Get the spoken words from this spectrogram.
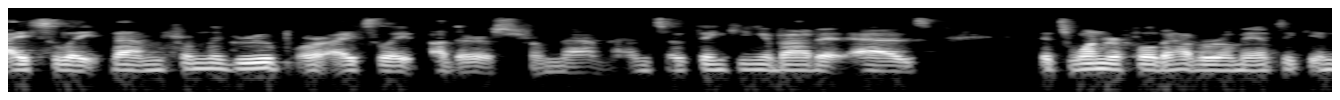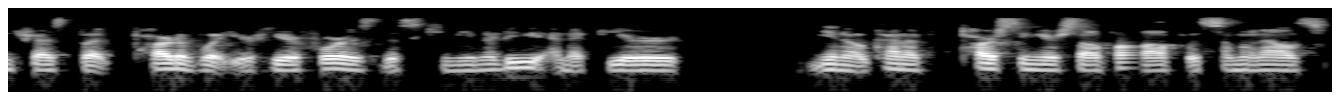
isolate them from the group or isolate others from them. And so thinking about it as it's wonderful to have a romantic interest, but part of what you're here for is this community. And if you're, you know, kind of parsing yourself off with someone else,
